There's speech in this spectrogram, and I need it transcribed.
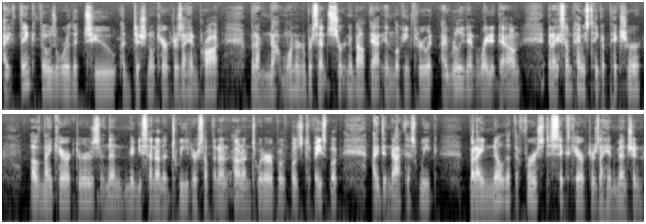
I think those were the two additional characters I had brought, but I'm not 100% certain about that in looking through it. I really didn't write it down, and I sometimes take a picture of my characters and then maybe send out a tweet or something on, out on Twitter or post to Facebook. I did not this week, but I know that the first six characters I had mentioned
